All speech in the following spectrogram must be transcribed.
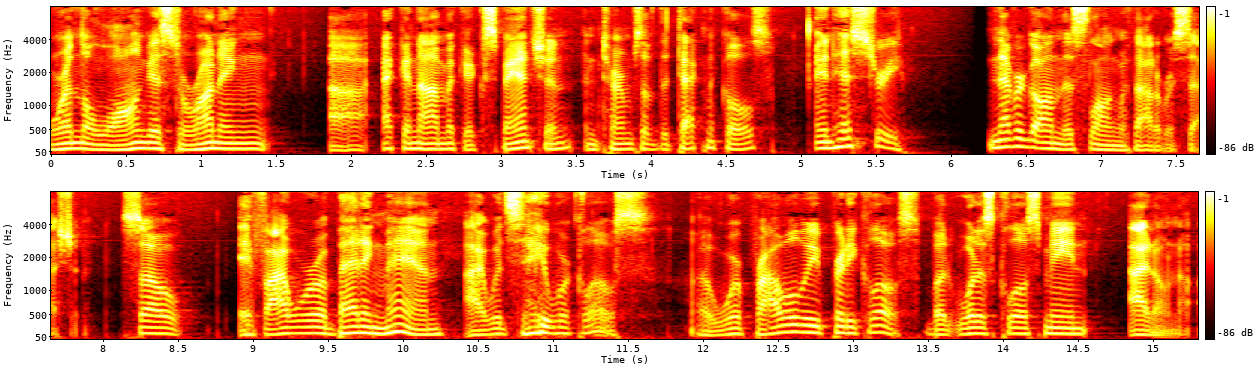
We're in the longest running uh, economic expansion in terms of the technicals in history. Never gone this long without a recession. So if I were a betting man, I would say we're close. Uh, we're probably pretty close. But what does close mean? I don't know.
